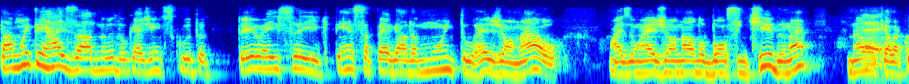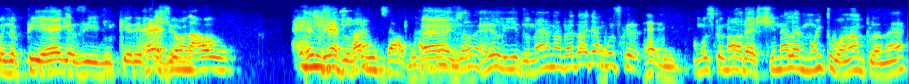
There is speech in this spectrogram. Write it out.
Tá muito enraizado no, no que a gente escuta teu, é isso aí, que tem essa pegada muito regional, mas um regional no bom sentido, né? Não é. aquela coisa piegas e de querer regional fazer uma relido, né? É, exato, relido, né? Na verdade, a é, música, a música nordestina ela é muito ampla, né?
